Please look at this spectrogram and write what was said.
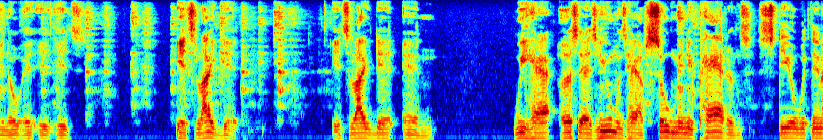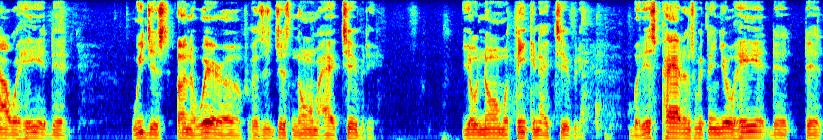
You know, it, it, it's it's like that. It's like that, and we have us as humans have so many patterns still within our head that we just unaware of because it's just normal activity, your normal thinking activity. But it's patterns within your head that that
